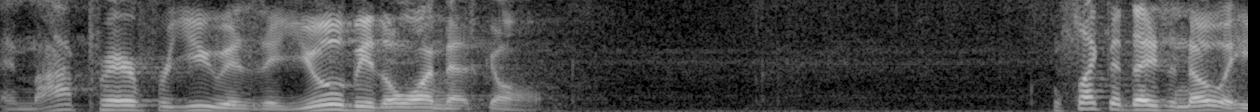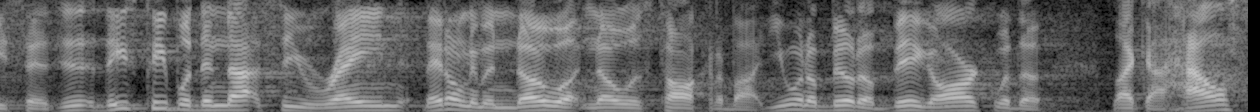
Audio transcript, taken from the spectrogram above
And my prayer for you is that you'll be the one that's gone. It's like the days of Noah, he says. These people did not see rain. They don't even know what Noah's talking about. You want to build a big ark with a like a house,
